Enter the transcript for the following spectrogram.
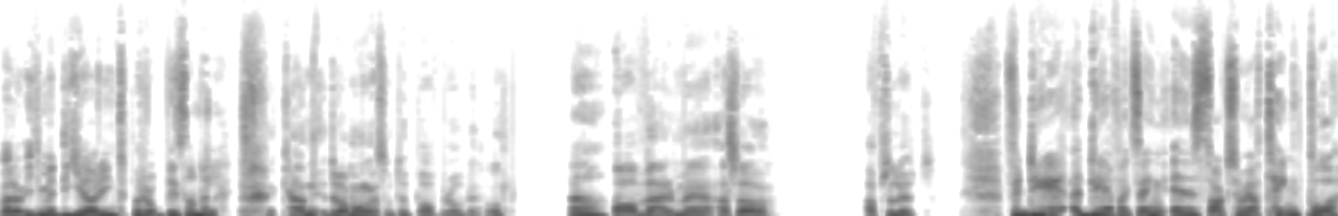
Vadå, men det gör det inte på Robinson eller? Kan, ju- det var många som tuppade av på Robinson. Ja. Av värme, alltså absolut. För det, det är faktiskt en, en sak som jag har tänkt på.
